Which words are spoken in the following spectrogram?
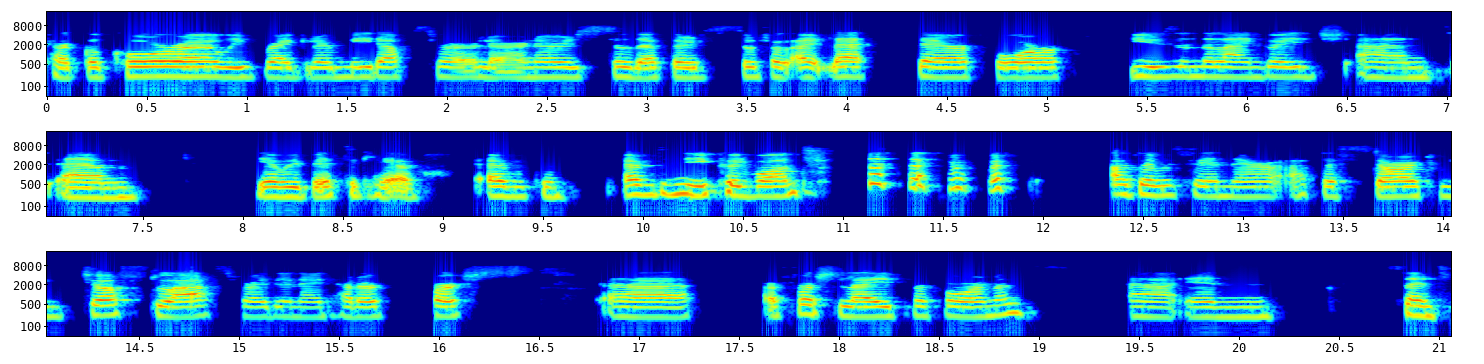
Circle We've regular meetups for our learners so that there's social outlets there for using the language. And um, yeah, we basically have everything, everything you could want. As I was saying there at the start, we just last Friday night had our first uh, our first live performance uh, in since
